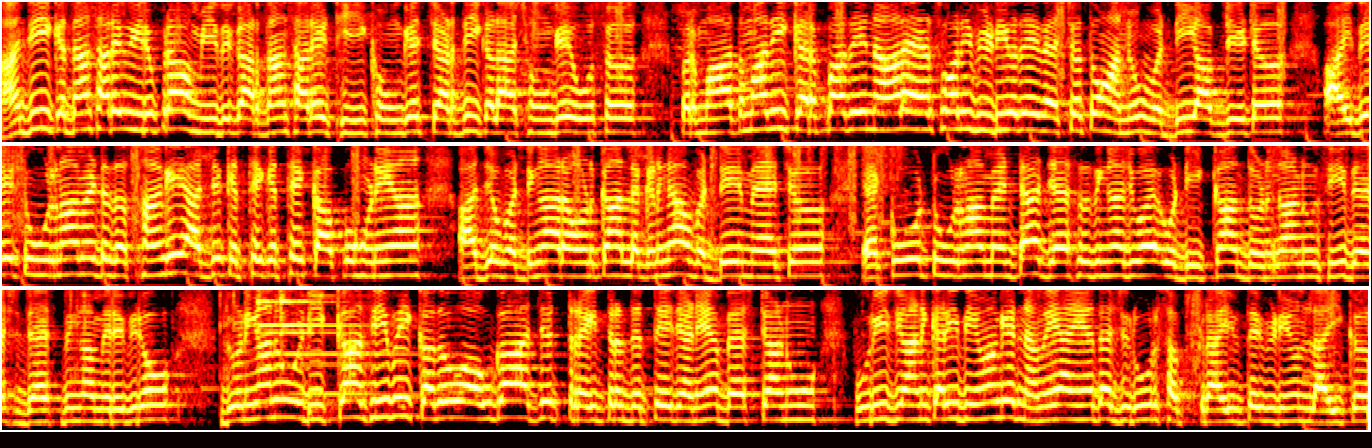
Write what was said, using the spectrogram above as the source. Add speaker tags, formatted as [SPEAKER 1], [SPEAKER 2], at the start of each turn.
[SPEAKER 1] ਹਾਂਜੀ, ਕਿਦਾਂ ਸਾਰੇ ਵੀਰ ਭਰਾ? ਉਮੀਦ ਕਰਦਾ ਸਾਰੇ ਠੀਕ ਹੋਵੋਗੇ, ਚੜ੍ਹਦੀ ਕਲਾ 'ਚ ਹੋਵੋਗੇ। ਉਸ ਪਰਮਾਤਮਾ ਦੀ ਕਿਰਪਾ ਦੇ ਨਾਲ ਇਸ ਵਾਲੀ ਵੀਡੀਓ ਦੇ ਵਿੱਚ ਤੁਹਾਨੂੰ ਵੱਡੀ ਅਪਡੇਟ ਅੱਜ ਦੇ ਟੂਰਨਾਮੈਂਟ ਦੱਸਾਂਗੇ। ਅੱਜ ਕਿੱਥੇ ਕਿੱਥੇ ਕੱਪ ਹੋਣੇ ਆ, ਅੱਜ ਵੱਡੀਆਂ ਰੌਣਕਾਂ ਲੱਗਣੀਆਂ, ਵੱਡੇ ਮੈਚ ਇੱਕ ਉਹ ਟੂਰਨਾਮੈਂਟ ਆ, ਜਿਸ ਦੀਆਂ ਜੋ ਹੈ ਉਡੀਕਾਂ ਦੁਨੀਆਂ ਨੂੰ ਸੀ ਦੇਸ਼ ਦੇਸ਼ ਦੀਆਂ ਮੇਰੇ ਵੀਰੋ, ਦੁਨੀਆਂ ਨੂੰ ਉਡੀਕਾਂ ਸੀ ਬਈ ਕਦੋਂ ਆਊਗਾ, ਅੱਜ ਟਰੈਕਟਰ ਦਿੱਤੇ ਜਾਣੇ ਆ ਬੈਸਟਾਂ ਨੂੰ ਪੂਰੀ ਜਾਣਕਾਰੀ ਦੇਵਾਂਗੇ। ਨਵੇਂ ਆਏ ਆ ਤਾਂ ਜਰੂਰ ਸਬਸਕ੍ਰਾਈਬ ਤੇ ਵੀਡੀਓ ਨੂੰ ਲਾਈਕ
